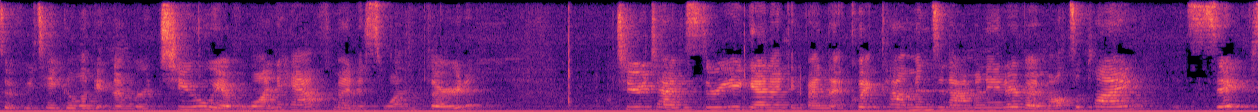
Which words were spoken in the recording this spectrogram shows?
So if we take a look at number 2, we have 1 half minus one third. 2 times 3, again, I can find that quick common denominator by multiplying. It's 6.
